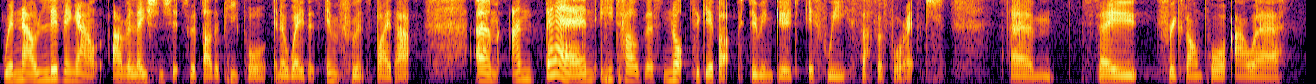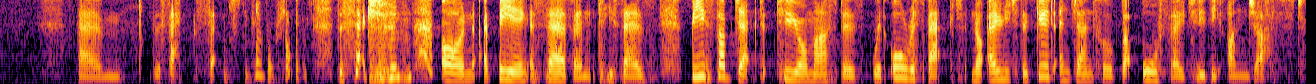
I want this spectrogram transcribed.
we're now living out our relationships with other people in a way that's influenced by that. Um, and then he tells us not to give up doing good if we suffer for it. Um, so, for example, our um, the, sec- se- the, section on being a servant, he says, Be subject to your masters with all respect, not only to the good and gentle, but also to the unjust.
